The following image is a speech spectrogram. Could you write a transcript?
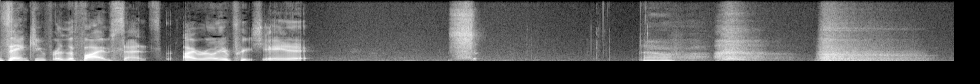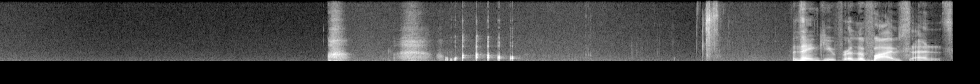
Thank you for the five cents. I really appreciate it. Thank you for the five cents.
